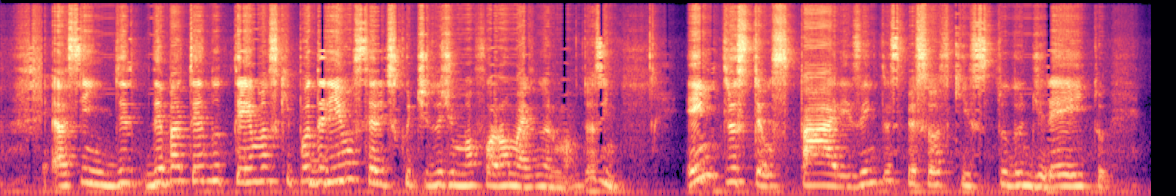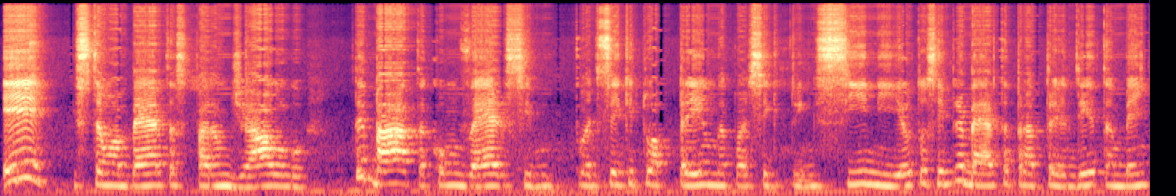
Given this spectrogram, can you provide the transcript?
assim, de, debatendo temas que poderiam ser discutidos de uma forma mais normal. Então, assim, entre os teus pares, entre as pessoas que estudam direito e estão abertas para um diálogo, debata, converse, pode ser que tu aprenda, pode ser que tu ensine, eu tô sempre aberta para aprender também.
